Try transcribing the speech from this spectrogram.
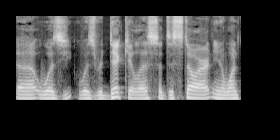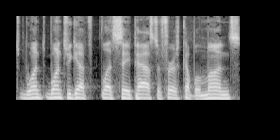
uh, was was ridiculous at the start. You know, once once once we got, let's say, past the first couple months."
